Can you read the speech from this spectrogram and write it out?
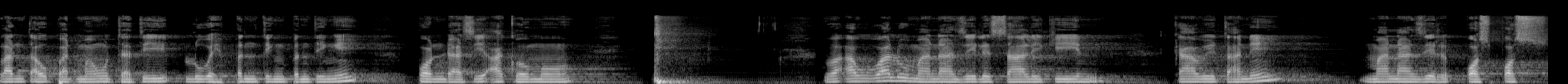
lan taubat mau dadi luweh penting-pentinge pondasi agama. Wa awwalu manazilis salikin kawitane manazil pos-pos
